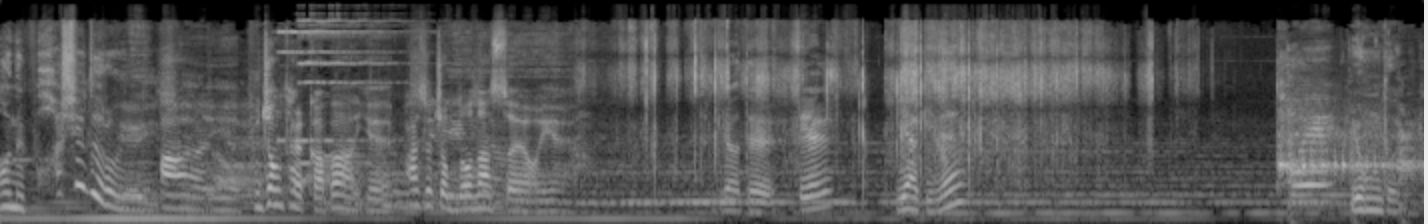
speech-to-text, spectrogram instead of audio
안에 팥이 들어요. 아, 예. 부정 탈까봐, 예. 팥을 좀 넣어놨어요, 예. 들려드릴 이야기는 터의 용도입니다.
